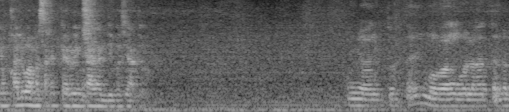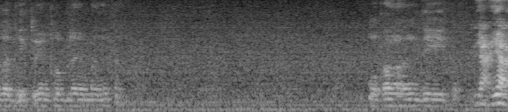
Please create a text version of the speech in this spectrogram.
Yung kaliwa masakit pero yung kanan hindi masyado. Ayan, ito tayo. Mukhang wala talaga dito yung problema nito. Mukhang andito. Yeah, yeah,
